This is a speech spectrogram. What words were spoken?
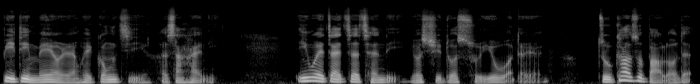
必定没有人会攻击和伤害你。”因为在这城里有许多属于我的人，主告诉保罗的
